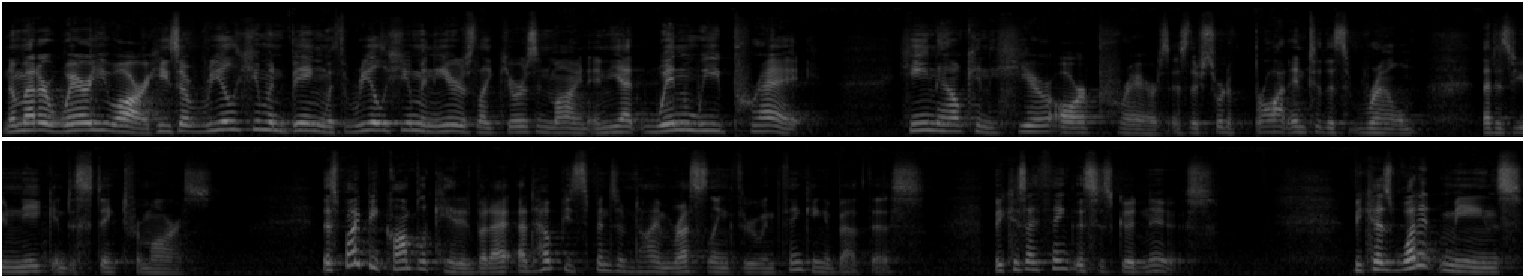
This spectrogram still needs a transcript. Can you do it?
No matter where you are, He's a real human being with real human ears like yours and mine. And yet, when we pray, He now can hear our prayers as they're sort of brought into this realm that is unique and distinct from ours. This might be complicated, but I'd hope you spend some time wrestling through and thinking about this because I think this is good news. Because what it means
